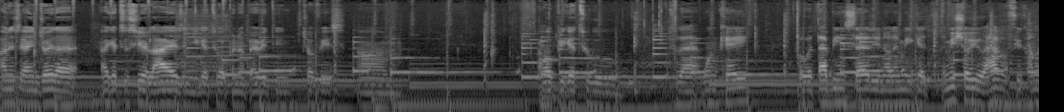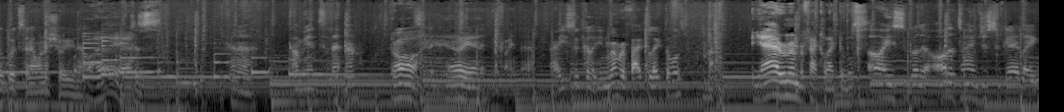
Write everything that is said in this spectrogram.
Honestly, I enjoy that. I get to see your lives and you get to open up everything, trophies. Um, I hope you get to to that 1K. But with that being said, you know, let me get, let me show you. I have a few comic books that I want to show you Oh now. hell yeah! Cause you kind of got me into that now. Oh hell yeah! Find that. I used to collect. You remember Fat Collectibles? Yeah, I remember Fat Collectibles. Oh, I used to go there all the time just to get like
